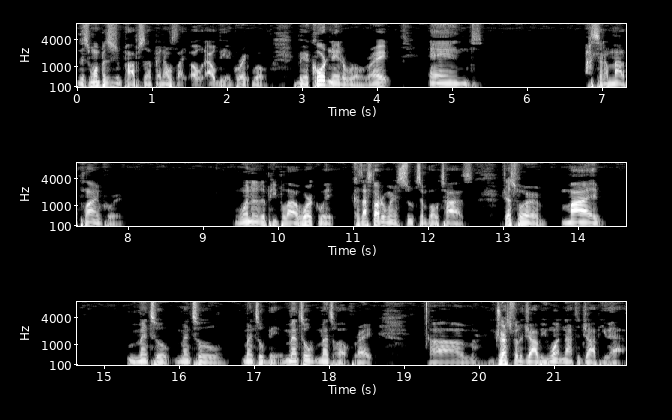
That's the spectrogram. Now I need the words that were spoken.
this one position pops up, and I was like, "Oh, that would be a great role, be a coordinator role, right?" And I said, I'm not applying for it. One of the people I work with, because I started wearing suits and bow ties just for my mental, mental, mental be mental, mental health, right? Um, dress for the job you want, not the job you have.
